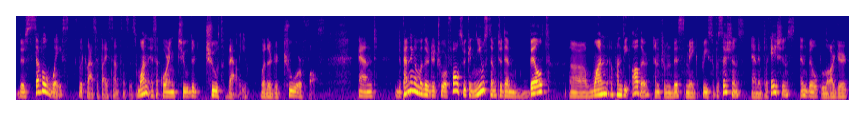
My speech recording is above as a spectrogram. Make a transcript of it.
there's several ways to classify sentences. One is according to the truth value, whether they're true or false. And depending on whether they're true or false, we can use them to then build uh, one upon the other, and from this make presuppositions and implications and build larger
